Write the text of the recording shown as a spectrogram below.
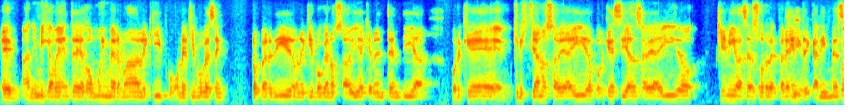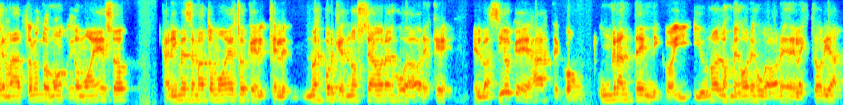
eh, anímicamente dejó muy mermado al equipo, un equipo que se encontró perdido, un equipo que no sabía, que no entendía por qué Cristiano se había ido, por qué Zidane se había ido, quién iba a ser su referente, Karim Benzema tomó, tomó, eso, Karim Benzema tomó eso, que, que no es porque no sea gran jugador, es que el vacío que dejaste con un gran técnico y, uno de los mejores jugadores de la historia,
